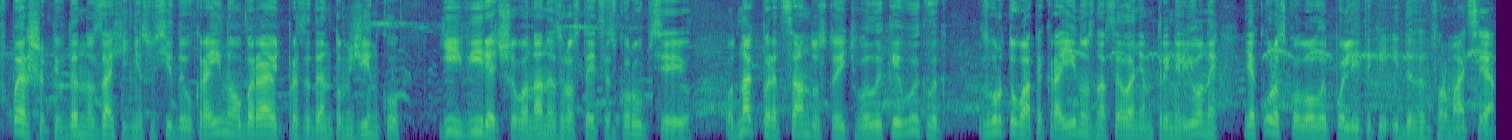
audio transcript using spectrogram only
Вперше південно-західні сусіди України обирають президентом жінку. Їй вірять, що вона не зростеться з корупцією. Однак перед Санду стоїть великий виклик згуртувати країну з населенням 3 мільйони, яку розкололи політики і дезінформація.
